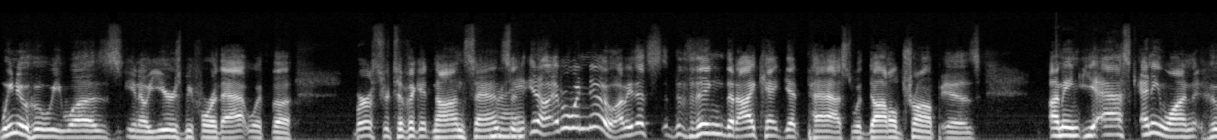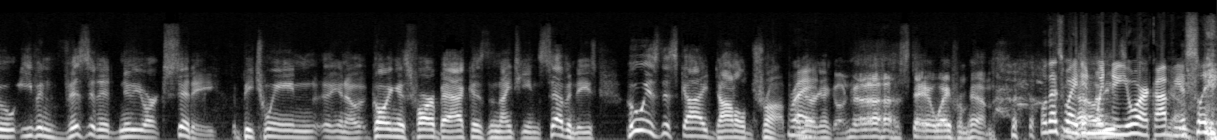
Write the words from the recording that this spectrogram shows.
We knew who he was, you know, years before that with the birth certificate nonsense, Right. and you know, everyone knew. I mean, that's the thing that I can't get past with Donald Trump is. I mean, you ask anyone who even visited New York City between, you know, going as far back as the 1970s, who is this guy, Donald Trump? Right. And they're going to go, nah, stay away from him. Well, that's why he didn't win New York, obviously.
